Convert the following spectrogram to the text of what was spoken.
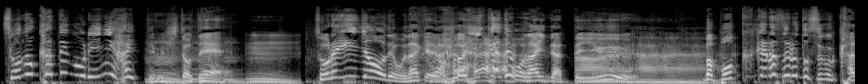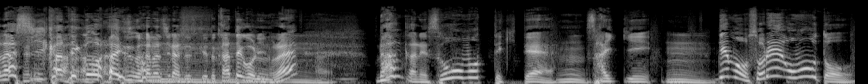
そのカテゴリーに入ってる人で、うんうんうん。それ以上でもなければ、それ以下でもないんだっていう。まあ僕からするとすごい悲しいカテゴライズの話なんですけど、カテゴリーのね。なんかね、そう思ってきて、うん最近。うん。うん。でも、それ思うと、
